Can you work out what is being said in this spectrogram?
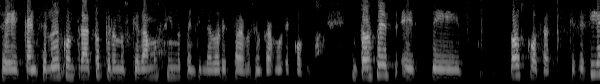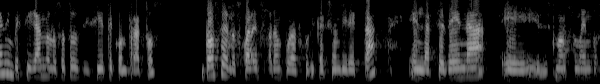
se canceló el contrato, pero nos quedamos sin los ventiladores para los enfermos de COVID. Entonces, este, dos cosas, que se sigan investigando los otros 17 contratos, 12 de los cuales fueron por adjudicación directa. En la Sedena eh, es más o menos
